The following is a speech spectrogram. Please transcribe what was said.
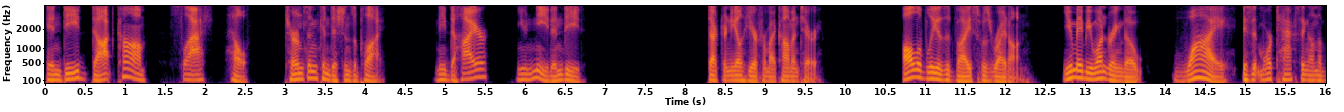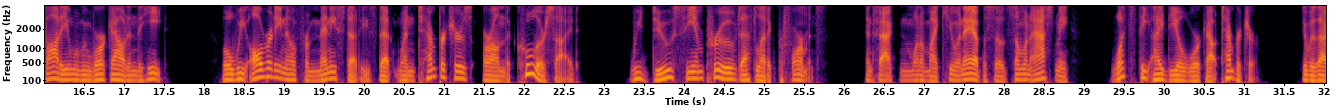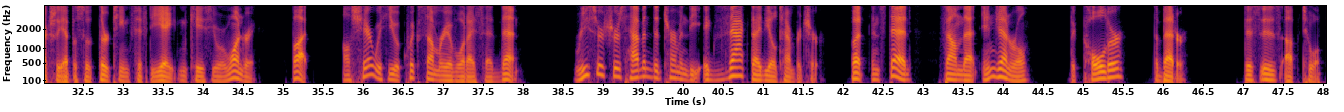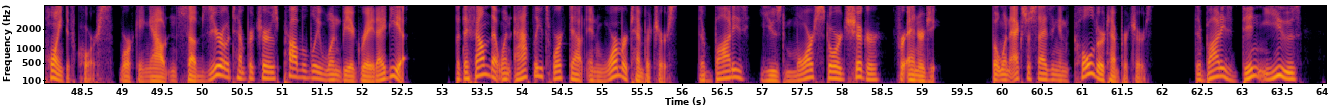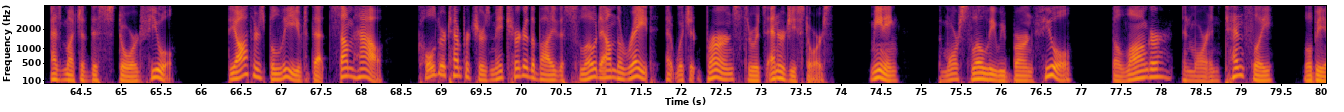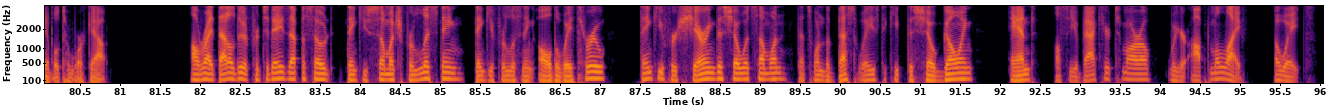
Indeed.com slash health. Terms and conditions apply. Need to hire? You need Indeed. Dr. Neal here for my commentary. All of Lea's advice was right on. You may be wondering, though, why is it more taxing on the body when we work out in the heat? Well, we already know from many studies that when temperatures are on the cooler side, we do see improved athletic performance. In fact, in one of my Q&A episodes, someone asked me, "What's the ideal workout temperature?" It was actually episode 1358 in case you were wondering. But I'll share with you a quick summary of what I said then. Researchers haven't determined the exact ideal temperature, but instead found that in general, the colder, the better. This is up to a point, of course. Working out in sub zero temperatures probably wouldn't be a great idea. But they found that when athletes worked out in warmer temperatures, their bodies used more stored sugar for energy. But when exercising in colder temperatures, their bodies didn't use as much of this stored fuel. The authors believed that somehow colder temperatures may trigger the body to slow down the rate at which it burns through its energy stores, meaning the more slowly we burn fuel, the longer and more intensely we'll be able to work out. All right, that'll do it for today's episode. Thank you so much for listening. Thank you for listening all the way through. Thank you for sharing this show with someone. That's one of the best ways to keep this show going. And I'll see you back here tomorrow where your optimal life awaits.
